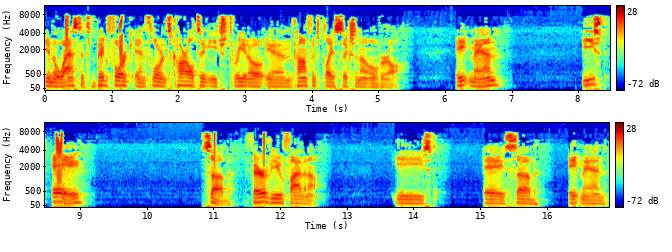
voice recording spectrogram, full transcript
In the West, it's Bigfork and Florence Carlton each three and zero in conference play, six and zero overall. Eight man East A sub Fairview five and zero. East A sub eight man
